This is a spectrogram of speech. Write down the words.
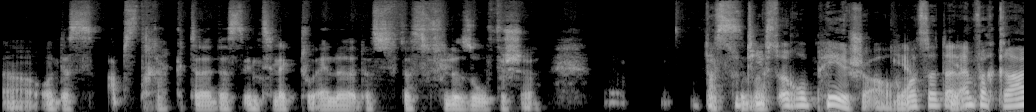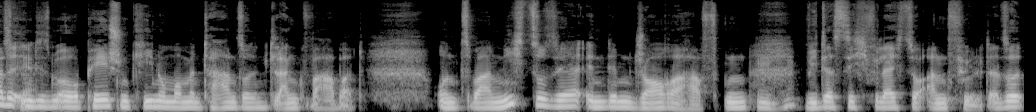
äh, und das Abstrakte, das Intellektuelle, das, das Philosophische. Das zutiefst Europäische auch, ja, was halt ja, einfach gerade ja. in diesem europäischen Kino momentan so entlang wabert. Und zwar nicht so sehr in dem Genrehaften, mhm. wie das sich vielleicht so anfühlt. Also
